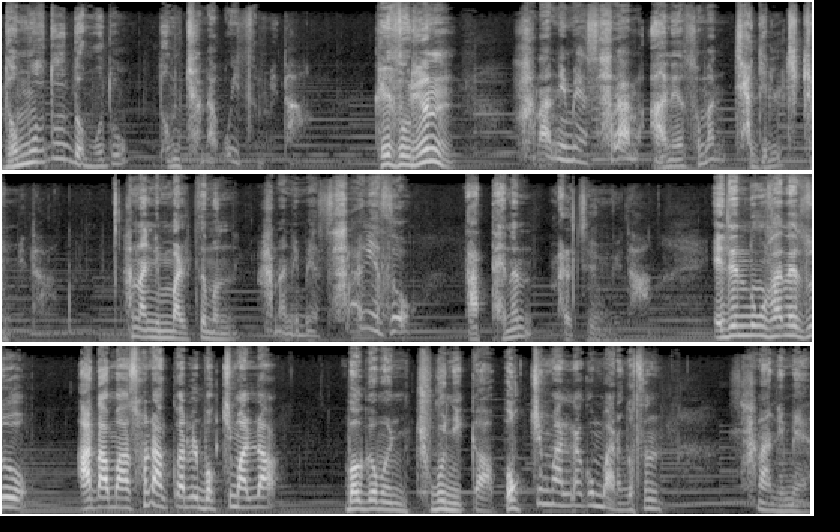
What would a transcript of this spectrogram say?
너무도 너무도 넘쳐나고 있습니다. 그래서 우리는 하나님의 사랑 안에서만 자기를 지킵니다. 하나님 말씀은 하나님의 사랑에서 나타내는 말씀입니다. 에덴 동산에서 아담아 선악과를 먹지 말라 먹으면 죽으니까 먹지 말라고 말한 것은 하나님의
